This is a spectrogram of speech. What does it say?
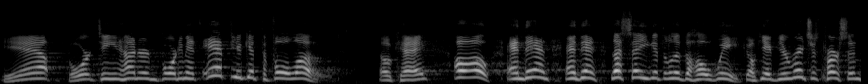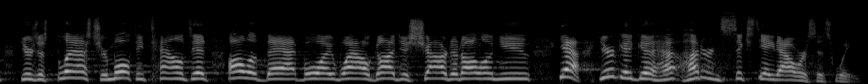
yep, 1,440 minutes, if you get the full load. Okay? Oh, oh, and then, and then, let's say you get to live the whole week. Okay, if you're richest person, you're just blessed, you're multi-talented, all of that. Boy, wow, God just showered it all on you. Yeah, you're going to get 168 hours this week.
